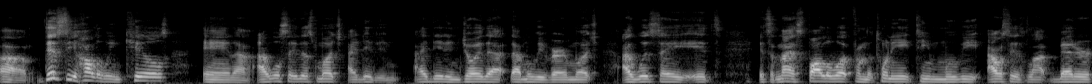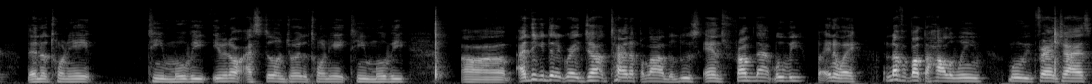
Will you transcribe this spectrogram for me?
um, did see Halloween Kills, and uh, I will say this much: I did I did enjoy that that movie very much. I would say it's it's a nice follow up from the 2018 movie. I would say it's a lot better than the 2018 movie, even though I still enjoy the 2018 movie. Um, I think it did a great job tying up a lot of the loose ends from that movie. But anyway, enough about the Halloween movie franchise.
